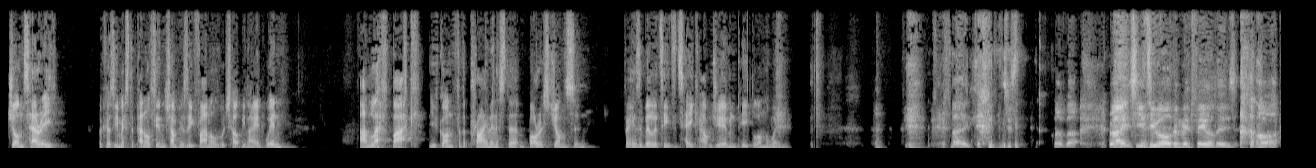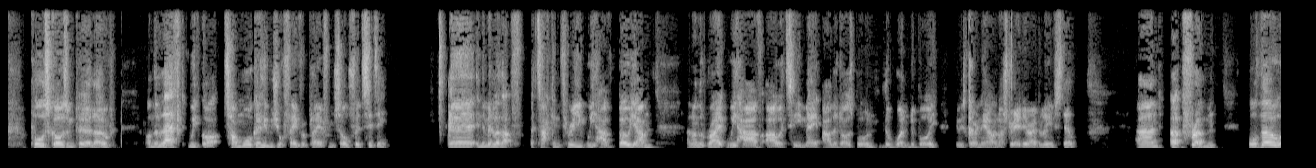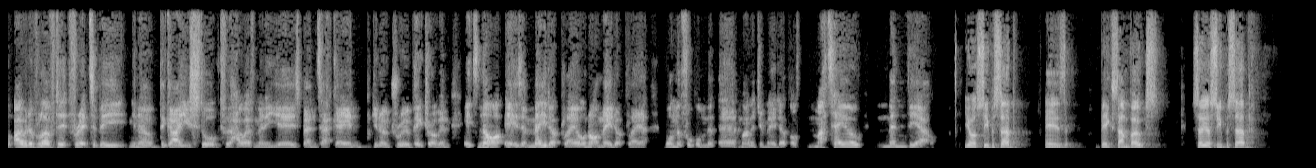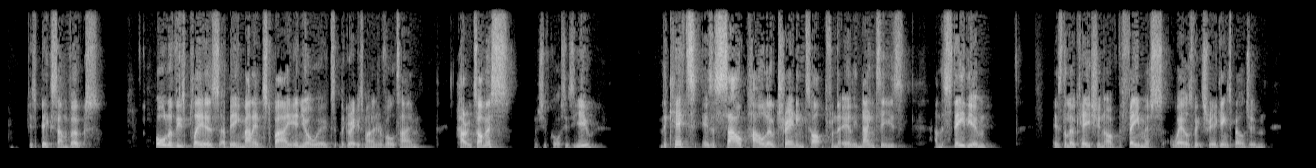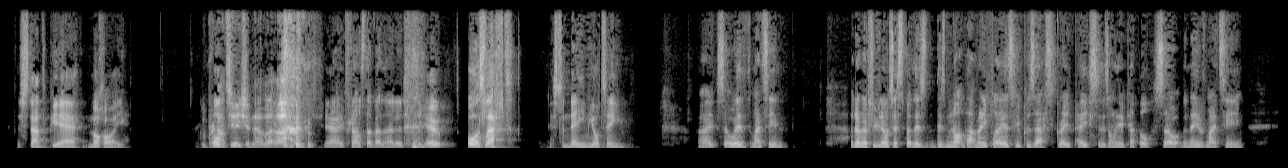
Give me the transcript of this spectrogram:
John Terry, because he missed a penalty in the Champions League final, which helped United win. And left back, you've gone for the Prime Minister Boris Johnson for his ability to take out German people on the wing. just love that. Right, so your two holding midfielders are Paul Scholes and Pirlo. On the left, we've got Tom Walker, who was your favourite player from Salford City. Uh, in the middle of that attacking three, we have Bojan. And on the right, we have our teammate Aled Osborne, the Wonder Boy, who is currently out in Australia, I believe, still. And up front, although I would have loved it for it to be, you know, the guy you stalked for however many years, Benteke, and you know drew a picture of him. It's not. It is a made-up player, or not a made-up player, one that Football uh, Manager made up of Matteo Mendiel. Your super sub is Big Sam Vokes. So your super sub is Big Sam Vokes. All of these players are being managed by, in your words, the greatest manager of all time, Harry Thomas, which of course is you. The kit is a Sao Paulo training top from the early 90s, and the stadium is the location of the famous Wales victory against Belgium, the Stade Pierre Mauroy. Good pronunciation there, like that. yeah, you pronounced that better than I did. There you go. All that's left is to name your team. All right, so with my team, I don't know if you've noticed, but there's there's not that many players who possess great pace. There's only a couple. So the name of my team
